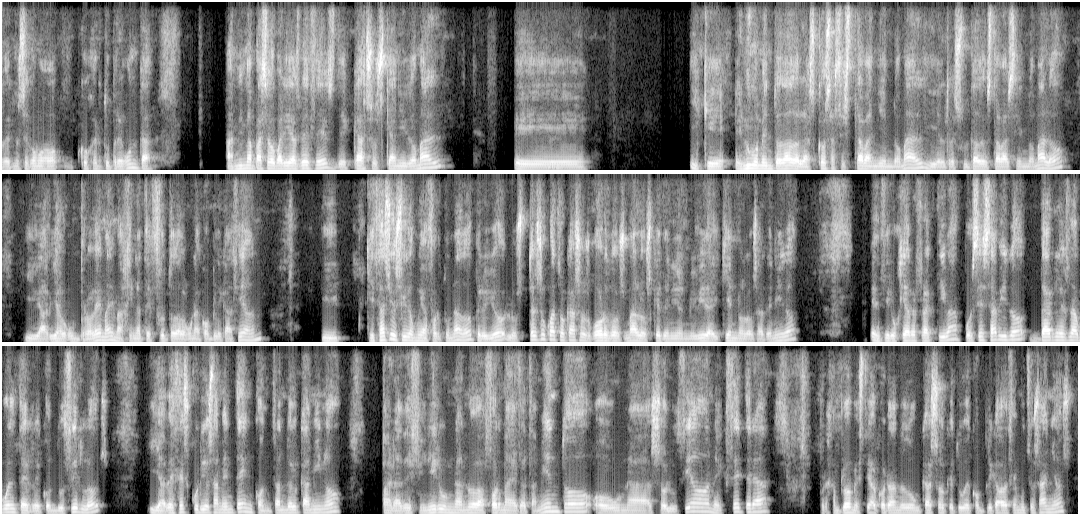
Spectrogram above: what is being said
ver, no sé cómo coger tu pregunta. A mí me ha pasado varias veces de casos que han ido mal mm. eh, y que en un momento dado las cosas estaban yendo mal y el resultado estaba siendo malo y había algún problema, imagínate fruto de alguna complicación. Y quizás yo he sido muy afortunado, pero yo los tres o cuatro casos gordos, malos que he tenido en mi vida y quién no los ha tenido, en cirugía refractiva, pues he sabido darles la vuelta y reconducirlos y a veces, curiosamente, encontrando el camino para definir una nueva forma de tratamiento o una solución, etcétera. Por ejemplo, me estoy acordando de un caso que tuve complicado hace muchos años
